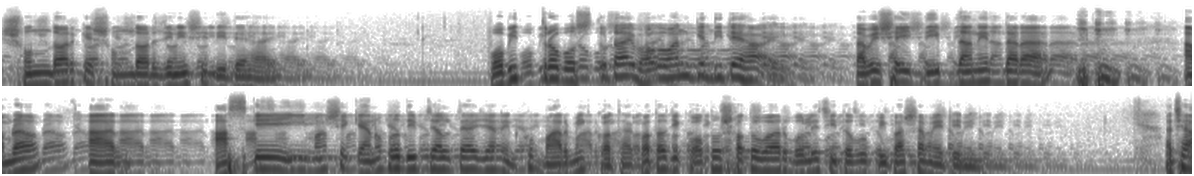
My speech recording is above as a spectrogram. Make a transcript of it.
সুন্দরকে সুন্দর জিনিসই দিতে হয়। পবিত্র বস্তুটাই ভগবানকে দিতে হয়। তবে সেই দীপদানের দ্বারা আমরা আর আজকে এই মাসে কেন প্রদীপ জ্বালতে হয় জানেন? খুব মার্মিক কথা। কথা যে কত শতবার বলেছি, তবু পিপাসা মেটেনি। আচ্ছা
